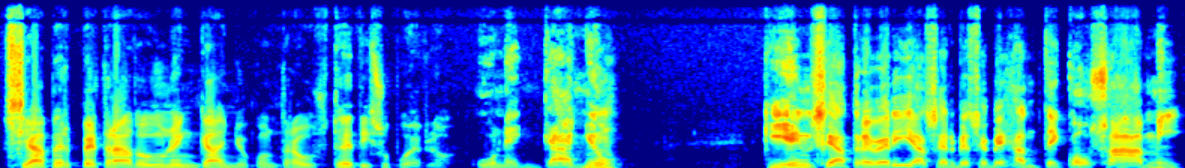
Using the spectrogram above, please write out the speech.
se ha perpetrado un engaño contra usted y su pueblo. ¿Un engaño? ¿Quién se atrevería a hacerme semejante cosa a mí?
